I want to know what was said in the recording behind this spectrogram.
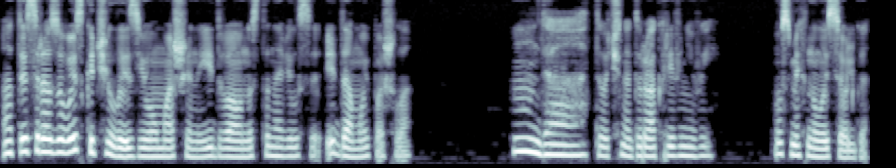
А ты сразу выскочила из его машины, едва он остановился, и домой пошла. «Да, точно дурак ревнивый», — усмехнулась Ольга.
